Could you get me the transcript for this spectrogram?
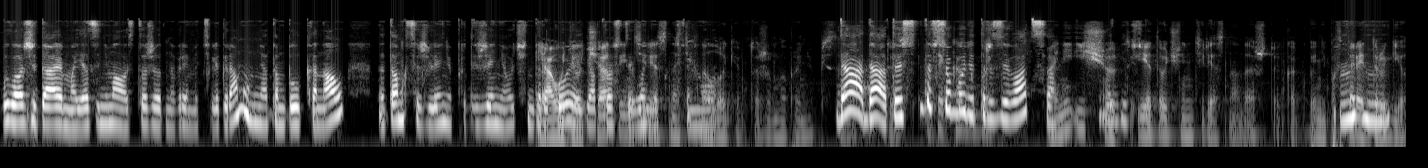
было ожидаемо. Я занималась тоже одно время Телеграмом, у меня там был канал, но там, к сожалению, продвижение очень дорогое. Я просто интересная технология, тоже мы про нее писали. Да, да, то, то есть это все будет развиваться. Они ищут, логично. и это очень интересно да, что как бы не повторять mm-hmm. других.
